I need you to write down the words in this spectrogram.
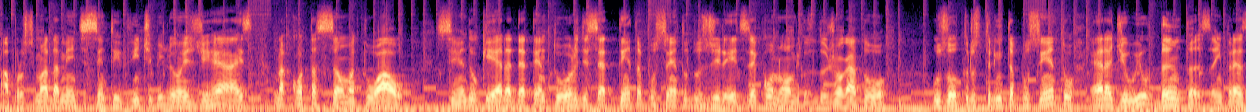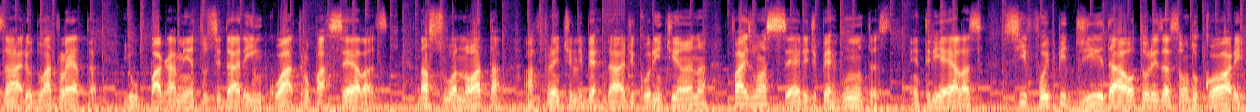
aproximadamente 120 milhões de reais na cotação atual, sendo que era detentor de 70% dos direitos econômicos do jogador. Os outros 30% era de Will Dantas, empresário do atleta, e o pagamento se daria em quatro parcelas. Na sua nota, a Frente Liberdade Corintiana faz uma série de perguntas, entre elas se foi pedida a autorização do CORE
